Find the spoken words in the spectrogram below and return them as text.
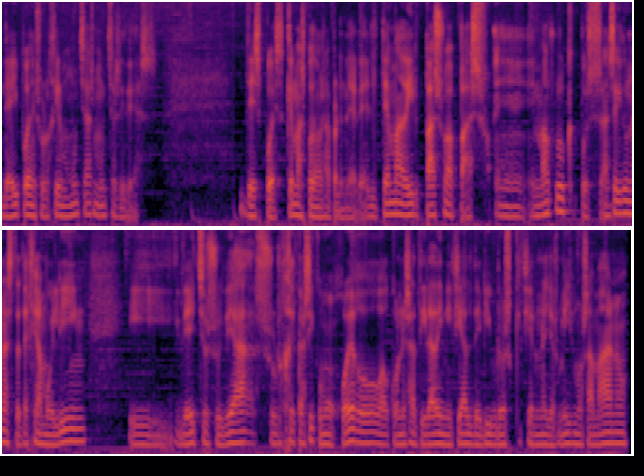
de ahí pueden surgir muchas, muchas ideas. Después, ¿qué más podemos aprender? El tema de ir paso a paso. Eh, en Mousebook, pues han seguido una estrategia muy lean y de hecho su idea surge casi como un juego o con esa tirada inicial de libros que hicieron ellos mismos a mano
